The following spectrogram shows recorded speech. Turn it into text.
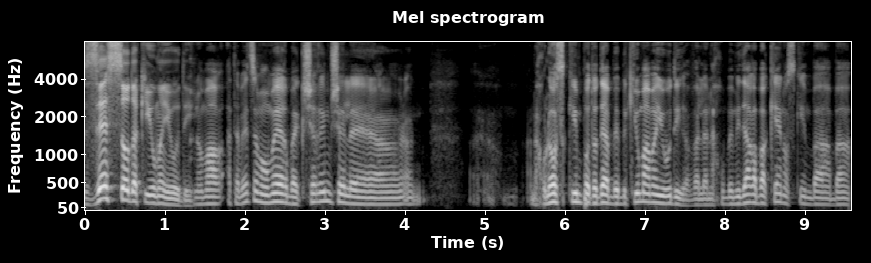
זה סוד הקיום היהודי. כלומר, אתה בעצם אומר, בהקשרים של... אנחנו לא עוסקים פה, אתה יודע, בקיום העם היהודי, אבל אנחנו במידה רבה כן עוסקים ב, ב,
